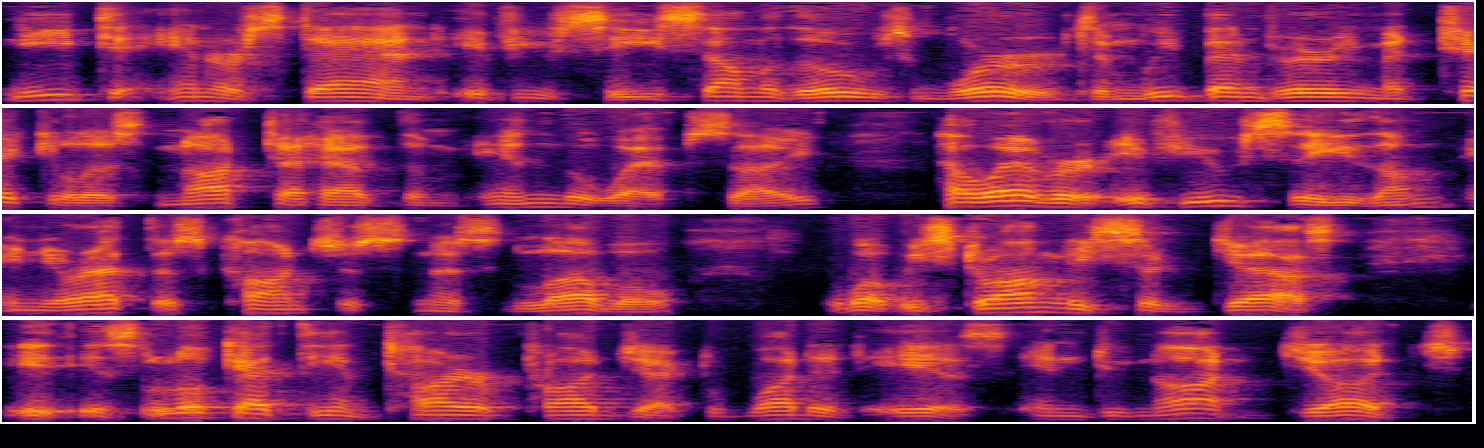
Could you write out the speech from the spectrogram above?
need to understand if you see some of those words, and we've been very meticulous not to have them in the website. However, if you see them and you're at this consciousness level, what we strongly suggest is look at the entire project, what it is, and do not judge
